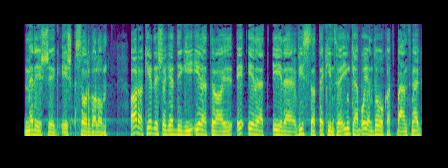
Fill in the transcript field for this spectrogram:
merészség és szorgalom. Arra a kérdésre, hogy eddigi életraj, életére visszatekintve inkább olyan dolgokat bánt meg,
